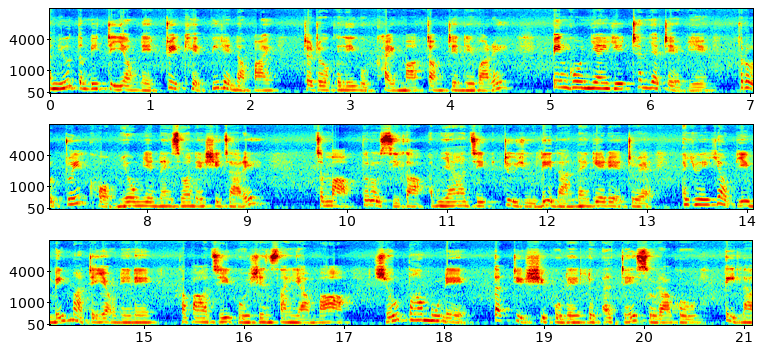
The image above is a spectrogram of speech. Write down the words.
အမျိုးသမီးတစ်ယောက်နဲ့တွေ့ခဲ့ပြီးတဲ့နောက်ပိုင်းတော်တော်ကလေးကိုခိုင်မာတောင့်တင်းနေပါတယ်။ပင်ကိုညံရီထက်မြက်တဲ့အပြင်သူတို့တွေးခေါ်မြုံမြင်နိုင်စွမ်းလည်းရှိကြတယ်။ ကျမသူတို့စီကအများကြီးအတူယူလေ့လာနိုင်ခဲ့တဲ့အတွက်အရွယ်ရောက်ပြီးမိမတစ်ယောက်အနေနဲ့ကဘာကြီးကိုရင်ဆိုင်ရမှာရိုးသားမှုနဲ့တတ်တိရှိဖို့လည်းလိုအပ်တယ်ဆိုတာကိုသိလာ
